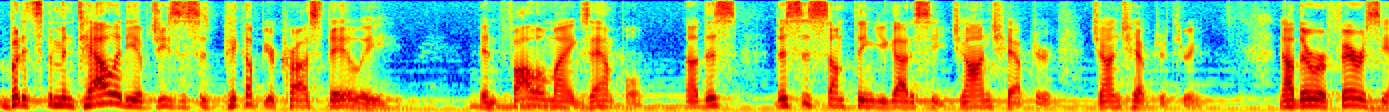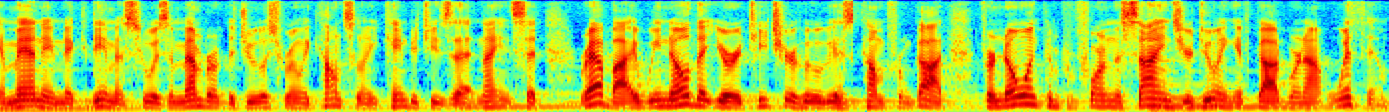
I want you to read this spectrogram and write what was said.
but it's the mentality of Jesus is pick up your cross daily and follow my example. Now this this is something you got to see. John chapter John chapter 3. Now, there were a Pharisee, a man named Nicodemus, who was a member of the Jewish ruling council, and he came to Jesus that night and said, Rabbi, we know that you're a teacher who has come from God, for no one can perform the signs you're doing if God were not with him.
